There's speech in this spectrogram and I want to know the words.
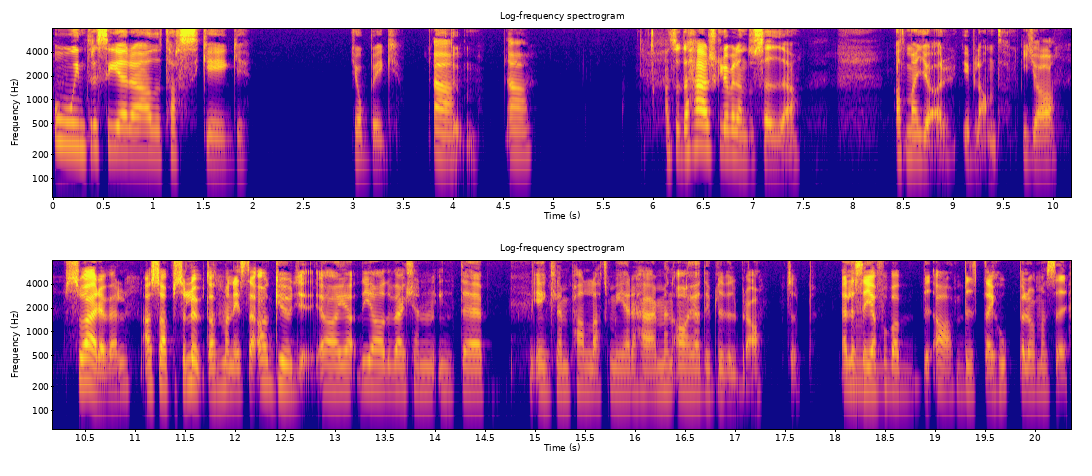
ointresserad, taskig, jobbig, Ja. dum. Ja. Alltså det här skulle jag väl ändå säga att man gör ibland. ja, så är det väl. Alltså absolut att man är såhär, åh gud, ja, jag, jag hade verkligen inte egentligen pallat med det här men ja, ja det blir väl bra. Typ. Eller så jag får bara bi- ja, bita ihop eller vad man säger.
